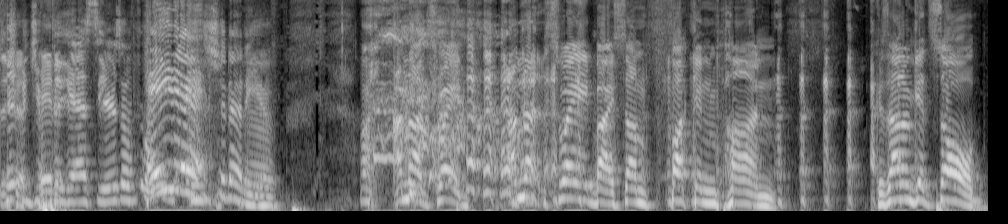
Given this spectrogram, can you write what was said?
a shit? With your Hate big it. ass ears. Oh, I'll fucking Hate beat the it. Shit out of you. I'm not swayed. I'm not swayed by some fucking pun. Because I don't get sold.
